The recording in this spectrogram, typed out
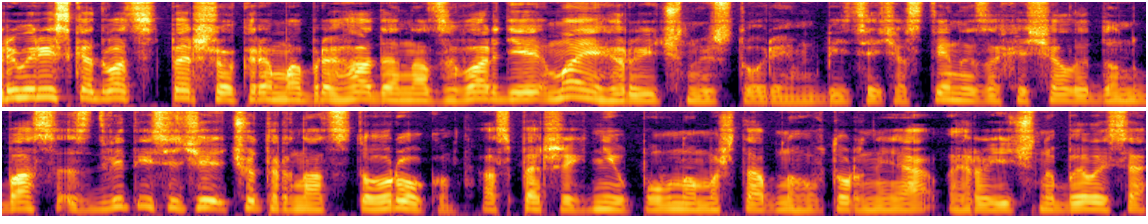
Криворізька 21 окрема бригада Нацгвардії має героїчну історію. Бійці частини захищали Донбас з 2014 року, а з перших днів повномасштабного вторгнення героїчно билися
